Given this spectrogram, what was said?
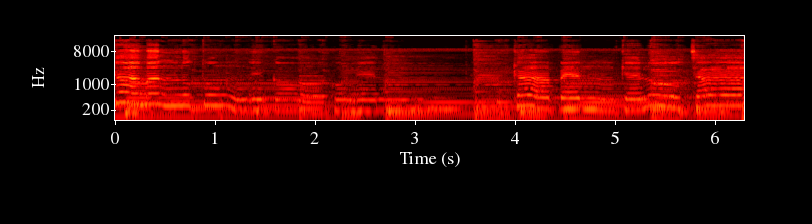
ข้ามันลูกทุ่งไอ้ก็คงเห็นข้าเป็นแค่ลูกชาว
